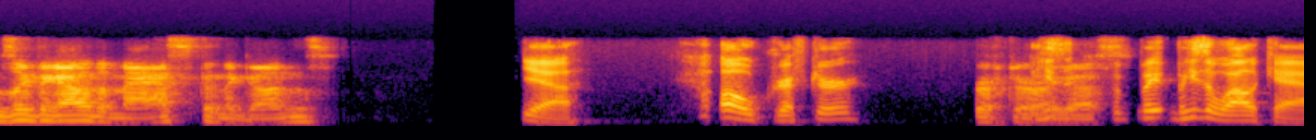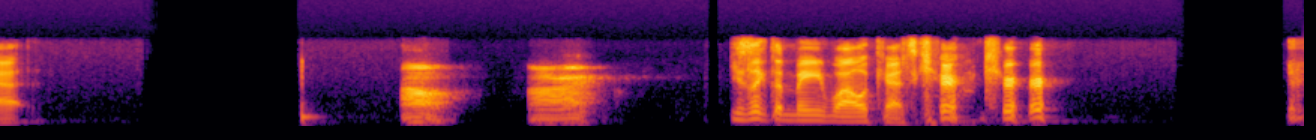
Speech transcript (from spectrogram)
It was like the guy with the mask and the guns. yeah oh grifter Grifter, I he's, guess. but, but he's a wildcat Oh, all right. he's like the main wildcats character but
